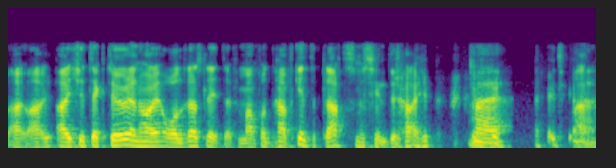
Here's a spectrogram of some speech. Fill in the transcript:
ar- arkitekturen har åldrats lite för man får, han fick inte plats med sin drive. Nej. Nej.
